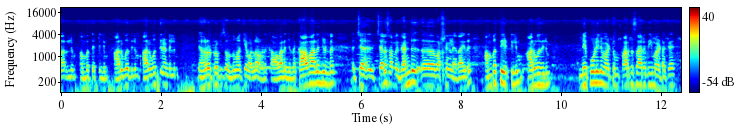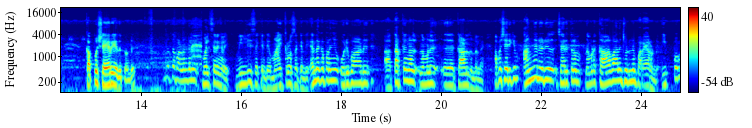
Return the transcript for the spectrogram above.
ആറിലും അമ്പത്തെട്ടിലും അറുപതിലും അറുപത്തിരണ്ടിലും നെഹ്റു ട്രോഫി സ്വന്തമാക്കിയ വള്ളമാണ് കാവാലം ചുണ്ടൻ. കാവാലം ചുണ്ടൻ ചില സമയം രണ്ട് വർഷങ്ങളെ അതായത് അമ്പത്തി എട്ടിലും അറുപതിലും നെപ്പോളിയനുമായിട്ടും പാർത്ഥസാരഥിയുമായിട്ടൊക്കെ കപ്പ് ഷെയർ ചെയ്തിട്ടുണ്ട്. ഇന്നത്തെ വള്ളംകളി മത്സരങ്ങളിൽ മില്ലി സെക്കൻഡ് മൈക്രോ സെക്കൻഡ് എന്നൊക്കെ പറഞ്ഞ് ഒരുപാട് തർക്കങ്ങൾ നമ്മൾ കാണുന്നുണ്ടല്ലേ? അപ്പൊ ശരിക്കും അങ്ങനെ ഒരു ചരിത്രം നമ്മുടെ കാവാലം ചുടനും പറയാറുണ്ട്. ഇപ്പം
